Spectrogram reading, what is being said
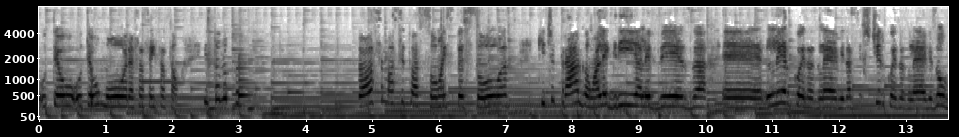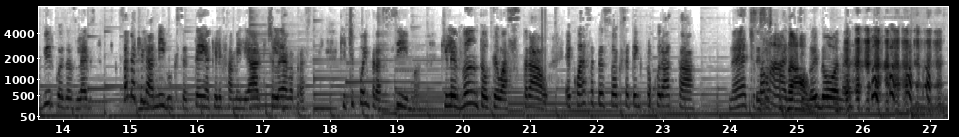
o teu, o teu humor, essa sensação? Estando próximo a situações, pessoas que te tragam alegria, leveza, é, ler coisas leves, assistir coisas leves, ouvir coisas leves. Sabe aquele amigo que você tem, aquele familiar que te leva para que te põe para cima, que levanta o teu astral? É com essa pessoa que você tem que procurar estar. Né? Tipo a Mari, assim, doidona.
